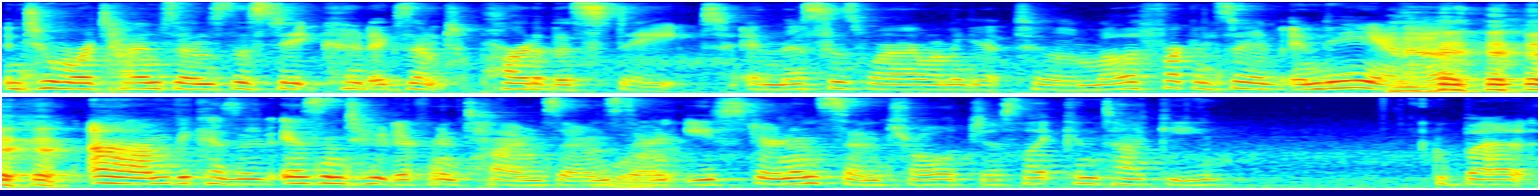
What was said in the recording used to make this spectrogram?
in two or more time zones, the state could exempt part of the state. And this is where I want to get to the motherfucking state of Indiana, um, because it is in two different time zones. They're in Eastern and Central, just like Kentucky. But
